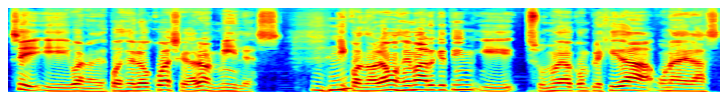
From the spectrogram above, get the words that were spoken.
Sí, y bueno, después de Eloqua llegaron miles. Y cuando hablamos de marketing y su nueva complejidad, una de las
